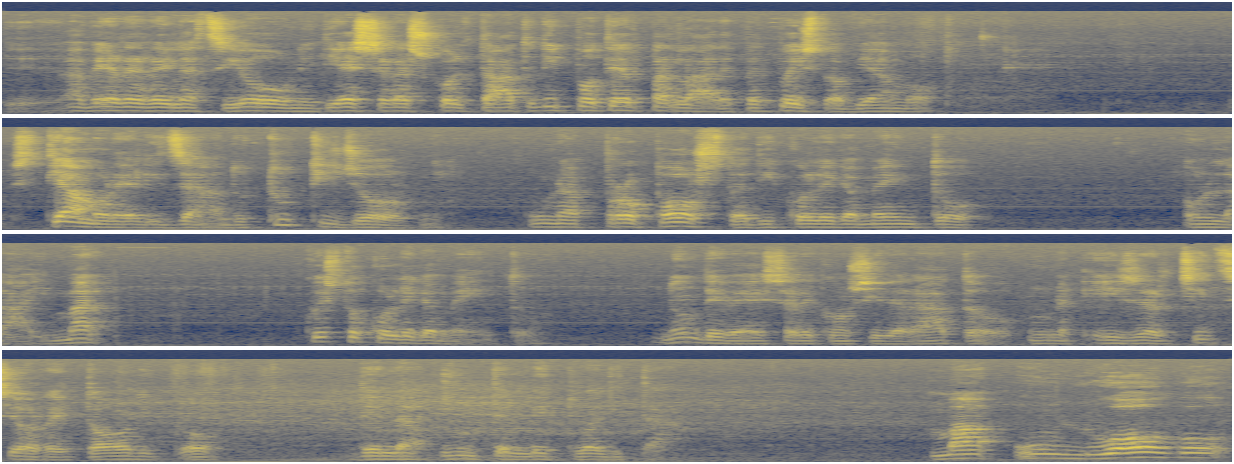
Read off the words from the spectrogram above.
eh, avere relazioni, di essere ascoltato, di poter parlare. Per questo abbiamo, stiamo realizzando tutti i giorni una proposta di collegamento online, ma questo collegamento non deve essere considerato un esercizio retorico della intellettualità, ma un luogo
